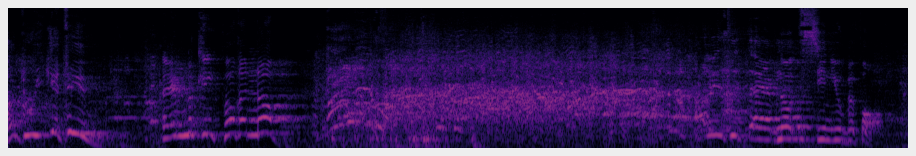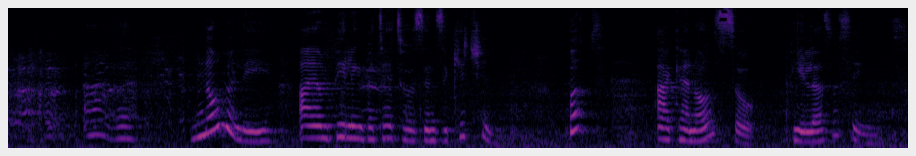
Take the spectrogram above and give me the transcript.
How do we get in? I am looking for the knob. How is it I have not seen you before? Ah, normally, I am peeling potatoes in the kitchen. But I can also peel other things.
